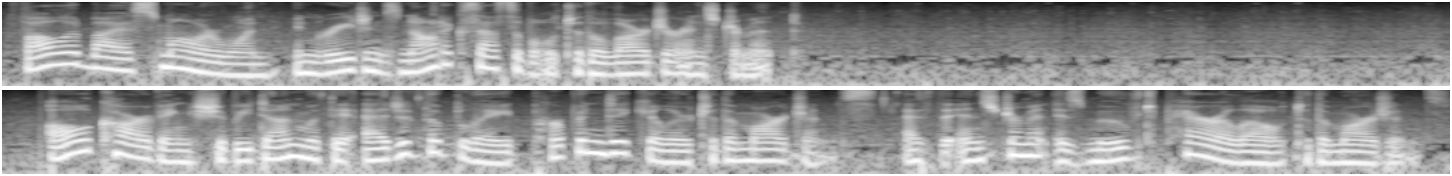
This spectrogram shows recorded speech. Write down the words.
followed by a smaller one in regions not accessible to the larger instrument. All carving should be done with the edge of the blade perpendicular to the margins, as the instrument is moved parallel to the margins.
